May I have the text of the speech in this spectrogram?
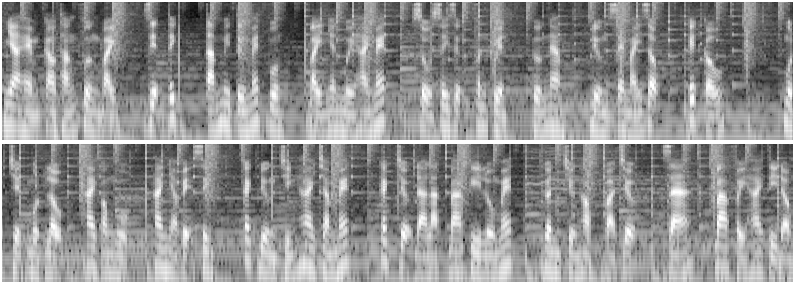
Nhà hẻm Cao Thắng phường 7, diện tích 84m2, 7 x 12m, sổ xây dựng phân quyền, hướng nam, đường xe máy rộng, kết cấu. Một trệt một lầu, hai phòng ngủ, hai nhà vệ sinh, cách đường chính 200m, cách chợ Đà Lạt 3 km, gần trường học và chợ, giá 3,2 tỷ đồng.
